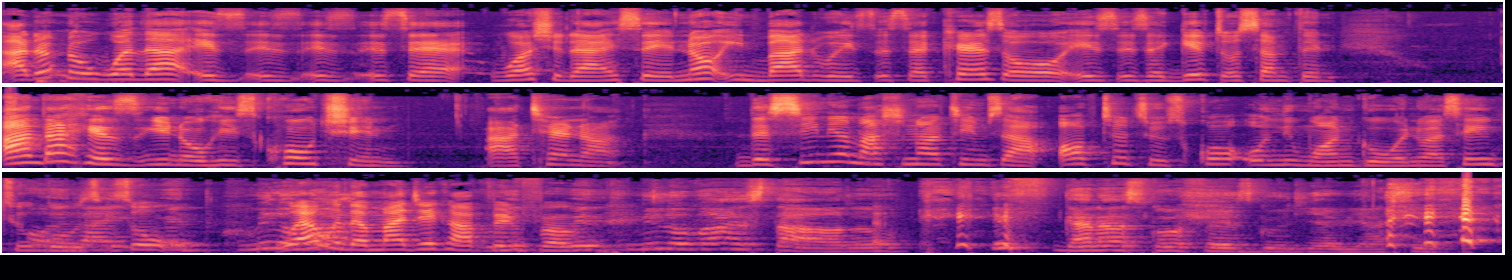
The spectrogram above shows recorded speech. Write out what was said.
I don't know whether it's is is it's a what should I say? Not in bad ways. It's a curse or is is a gift or something. Under his you know his coaching, uh, Turner, the senior national teams are opted to score only one goal, and you are saying two Oh, goals. like so Milovan- where would the magic happen with, from? With Milovan style, though, if Ghana score first good here, we are safe.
